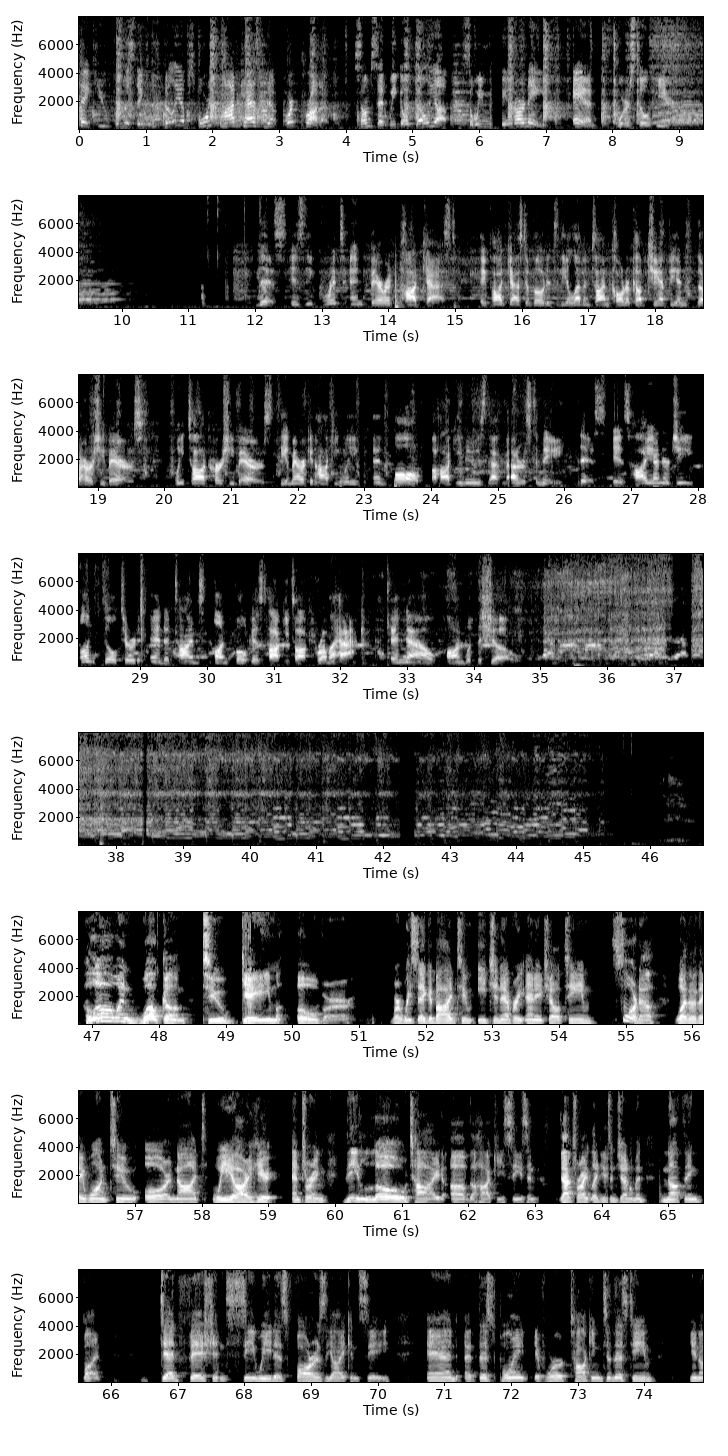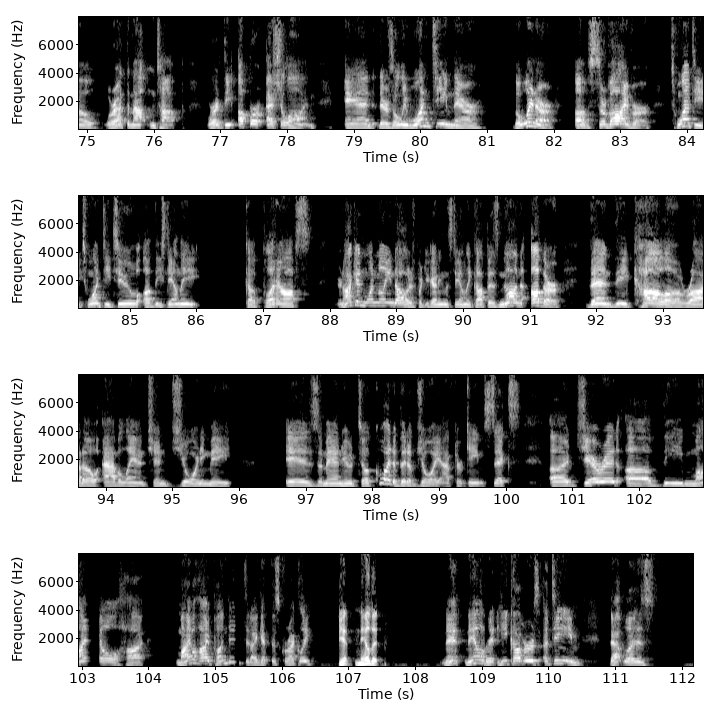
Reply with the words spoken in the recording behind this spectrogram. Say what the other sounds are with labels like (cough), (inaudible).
Thank you for listening to this Belly Up Sports Podcast Network product. Some said we go belly up, so we made it our name, and we're still here. This is the Grit and Bear It podcast, a podcast devoted to the 11 time Calder Cup champion, the Hershey Bears. We talk Hershey Bears, the American Hockey League, and all the hockey news that matters to me. This is high energy, unfiltered, and at times unfocused hockey talk from a hack. And now, on with the show. Hello and welcome to Game Over, where we say goodbye to each and every NHL team, sorta, whether they want to or not. We are here entering the low tide of the hockey season. That's right, ladies and gentlemen, nothing but dead fish and seaweed as far as the eye can see. And at this point, if we're talking to this team, you know, we're at the mountaintop. We're at the upper echelon, and there's only one team there, the winner of Survivor 2022 of the Stanley Cup playoffs. You're not getting $1 million, but you're getting the Stanley Cup is none other than the Colorado Avalanche. And joining me is a man who took quite a bit of joy after game six, uh, Jared of the Mile High. Mile High Pundit, did I get this correctly? Yep, nailed it. Na- nailed it. He covers a team that was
